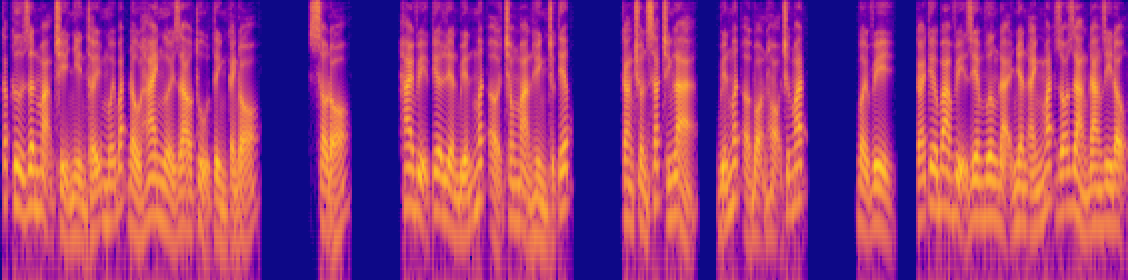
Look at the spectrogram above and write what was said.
các cư dân mạng chỉ nhìn thấy mới bắt đầu hai người giao thủ tình cảnh đó. Sau đó, hai vị kia liền biến mất ở trong màn hình trực tiếp. Càng chuẩn xác chính là, biến mất ở bọn họ trước mắt. Bởi vì, cái kia ba vị diêm vương đại nhân ánh mắt rõ ràng đang di động,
